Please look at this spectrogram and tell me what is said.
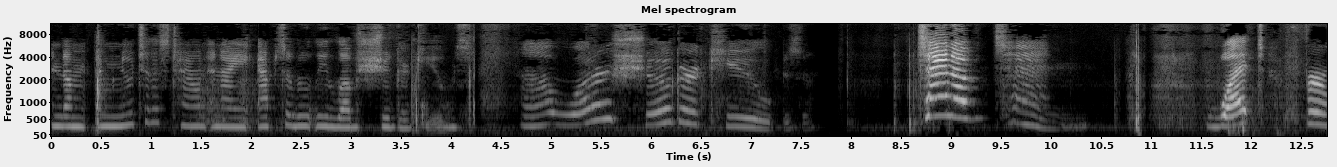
and um, I'm new to this town, and I absolutely love sugar cubes. Uh, what are sugar cubes? 10 of 10. What? For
